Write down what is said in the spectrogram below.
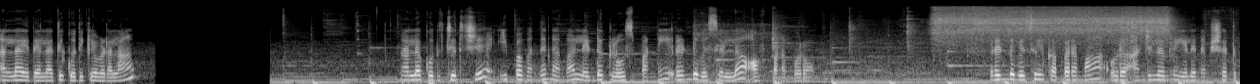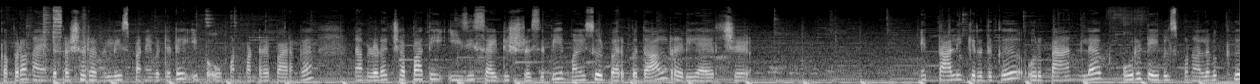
நல்லா இது எல்லாத்தையும் கொதிக்க விடலாம். நல்லா கொதிச்சிருச்சு. இப்போ வந்து நம்ம லெட்டை க்ளோஸ் பண்ணி ரெண்டு விசிலில் ஆஃப் பண்ண போகிறோம் ரெண்டு விசிலுக்கு அப்புறமா ஒரு அஞ்சுலேருந்து ஏழு நிமிஷத்துக்கு அப்புறம் நான் இந்த ப்ரெஷரை ரிலீஸ் பண்ணி விட்டுட்டு இப்போ ஓப்பன் பண்ணுறேன் பாருங்கள் நம்மளோட chapati easy side dish recipe Mysore பருப்பு தால் ரெடி ஆயிடுச்சு தாளிக்கிறதுக்கு ஒரு பேனில் ஒரு டேபிள் ஸ்பூன் அளவுக்கு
